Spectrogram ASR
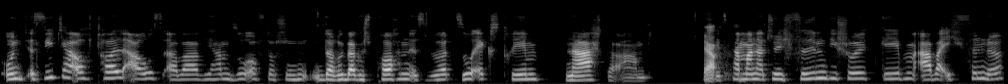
Und es sieht ja auch toll aus, aber wir haben so oft doch schon darüber gesprochen, es wird so extrem nachgeahmt. Ja. Jetzt kann man natürlich Filmen die Schuld geben, aber ich finde,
